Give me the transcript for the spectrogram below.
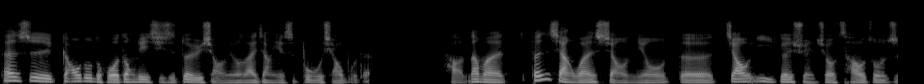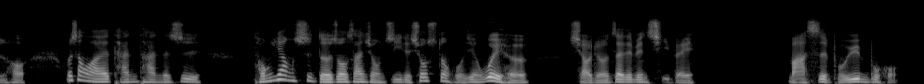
但是高度的活动力其实对于小牛来讲也是不无小补的。好，那么分享完小牛的交易跟选秀操作之后。我想来谈谈的是，同样是德州三雄之一的休斯顿火箭，为何小牛在这边起飞，马刺不孕不火，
